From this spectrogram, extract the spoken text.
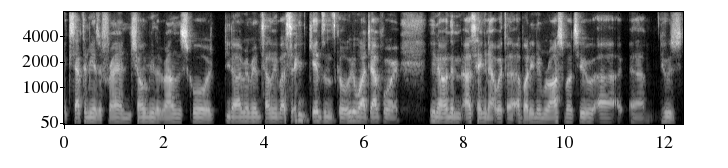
accepting me as a friend, showing me around the school, you know, I remember him telling me about certain kids in school who to watch out for, you know, and then us hanging out with a, a buddy named Erasmo too, uh, uh, who's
